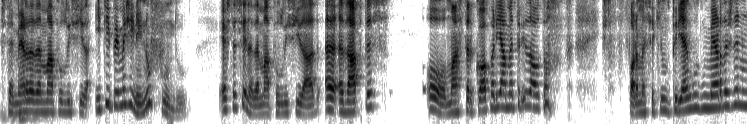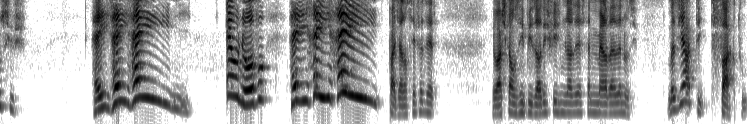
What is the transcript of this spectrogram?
Esta merda da má publicidade. E tipo, imaginem, no fundo, esta cena da má publicidade a- adapta-se ao Master Copper e à Matriz Auto. Isto forma-se aqui um triângulo de merdas de anúncios. Hey, hey, hey! É o novo Hey, hey, hey! Pá, já não sei fazer. Eu acho que há uns episódios fiz melhor desta merda de anúncio. Mas já, de, de facto,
